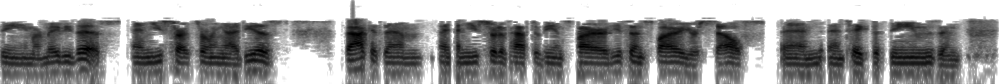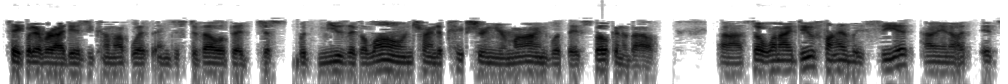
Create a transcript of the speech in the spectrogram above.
theme or maybe this, and you start throwing ideas back at them, and you sort of have to be inspired. You have to inspire yourself and and take the themes and take whatever ideas you come up with and just develop it just with music alone, trying to picture in your mind what they've spoken about. Uh, so when I do finally see it, I mean, uh, it's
